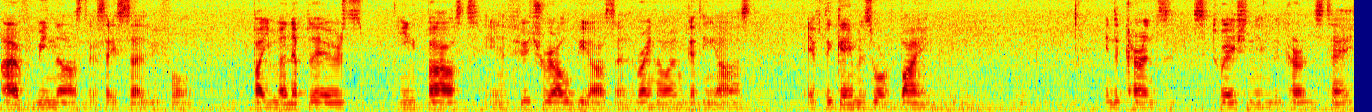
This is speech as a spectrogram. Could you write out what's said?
I've been asked as I said before by many players in past in future I'll be asked and right now I'm getting asked if the game is worth buying in the current situation in the current state.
